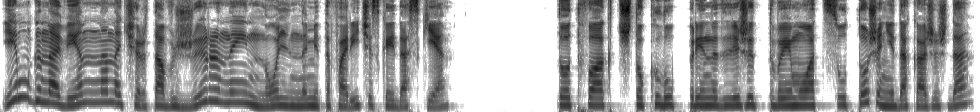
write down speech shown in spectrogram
и мгновенно начертав жирный ноль на метафорической доске. Тот факт, что клуб принадлежит твоему отцу, тоже не докажешь, да?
